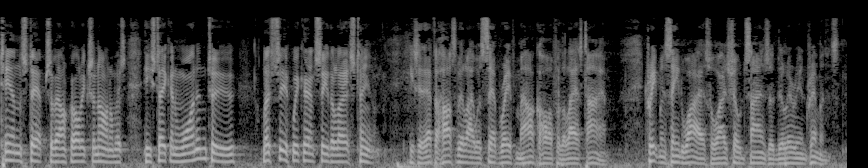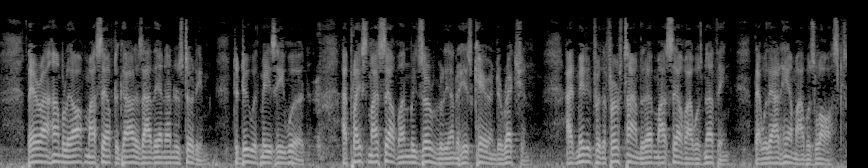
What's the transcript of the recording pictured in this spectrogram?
10 steps of Alcoholics Anonymous. He's taken one and two. Let's see if we can't see the last 10. He said, At the hospital, I was separated from alcohol for the last time. Treatment seemed wise, for I showed signs of delirium tremens. There I humbly offered myself to God as I then understood Him, to do with me as He would. I placed myself unreservedly under His care and direction. I admitted for the first time that of myself I was nothing, that without Him I was lost.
